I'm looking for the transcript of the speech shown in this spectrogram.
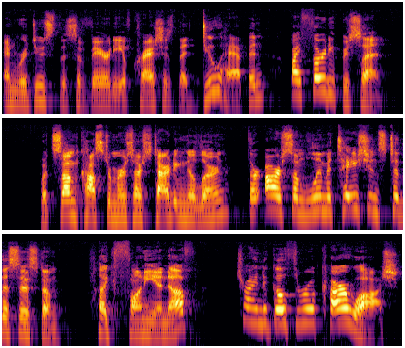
and reduce the severity of crashes that do happen by 30%. But some customers are starting to learn there are some limitations to the system, like funny enough, trying to go through a car wash.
